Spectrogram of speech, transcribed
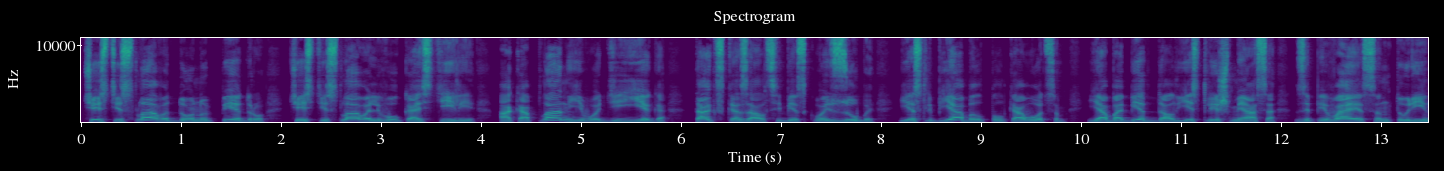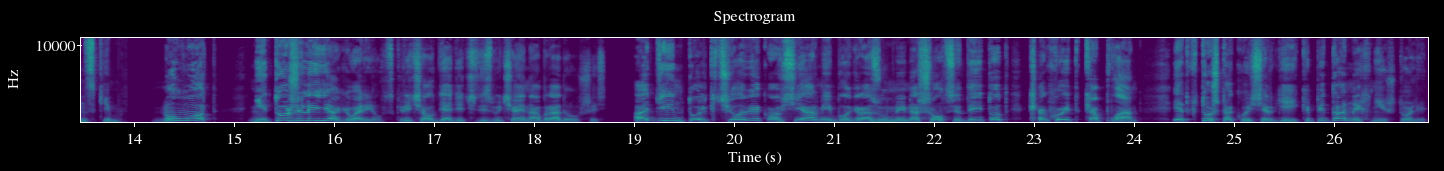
Честь и слава Дону Педру! Честь и слава Льву Кастильи!» А каплан его, Диего, так сказал себе сквозь зубы «Если б я был полководцем, я бы обед дал есть лишь мясо, запивая сантуринским». «Ну вот, не то же ли я говорил?» — вскричал дядя, чрезвычайно обрадовавшись. Один только человек во всей армии благоразумный нашелся, да и тот какой-то каплан. Это кто ж такой, Сергей, капитан ихний, что ли?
